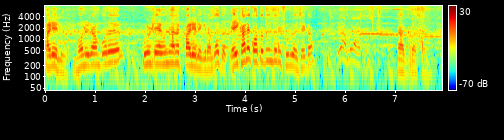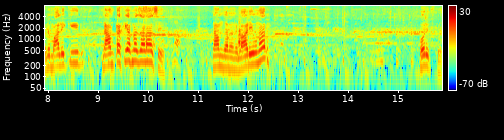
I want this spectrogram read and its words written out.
পাড়িয়ালি। মনিরামপুরের কুইলটে ইউনিয়নের পাড়িয়ালি গ্রাম তাই তো? এইখানে কতদিন ধরে শুরু হয়েছে এটা? এক বছর। তাহলে মালিকের নামটা কি আপনার জানা আছে? নাম জানা নেই। বাড়ি ওনার? ফরিদপুর।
